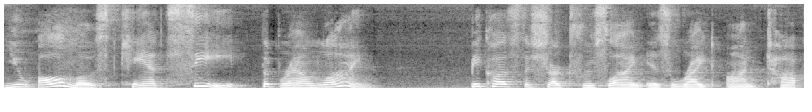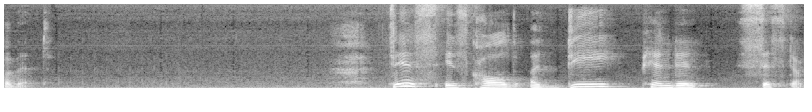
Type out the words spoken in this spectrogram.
You almost can't see the brown line because the chartreuse line is right on top of it. This is called a dependent system.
